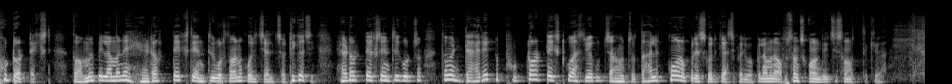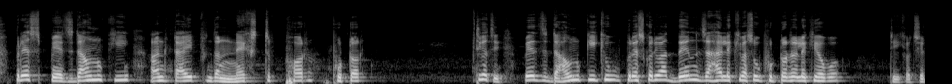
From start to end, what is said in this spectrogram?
footer text तुम्हें पाने हेड अफ टेक्सट एंट्री बर्तमान कर चलो ठीक अच्छे हेड अफ टेक्सट एंट्री करो तुम डायरेक्ट फुटर टेक्सट को आसपा चाहो तो कौन प्रेस करके आसपार पे अप्सन कौन देखिए समस्त देखा press page down key and type the next for footer ठीक अच्छे पेज डाउन की को प्रेस करवा दे जहाँ लिखा सब फुटर में लिखी हे ठीक अच्छे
